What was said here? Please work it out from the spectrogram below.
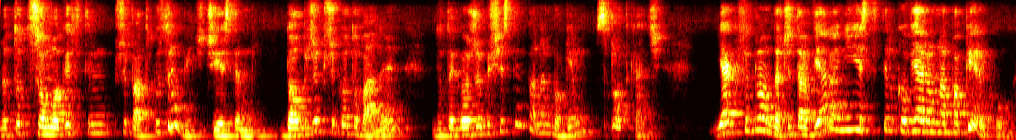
no to co mogę w tym przypadku zrobić? Czy jestem dobrze przygotowany do tego, żeby się z tym Panem Bogiem spotkać? Jak wygląda? Czy ta wiara nie jest tylko wiarą na papierku?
